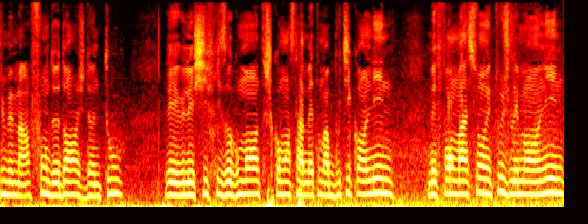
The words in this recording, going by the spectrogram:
Je me mets un fond dedans, je donne tout. Les, chiffres, ils augmentent. Je commence à mettre ma boutique en ligne. Mes formations et tout, je les mets en ligne.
